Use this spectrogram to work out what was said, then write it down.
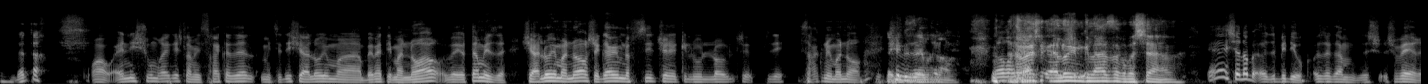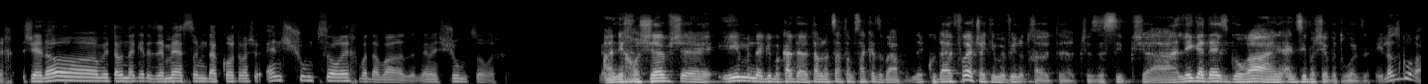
בטח. וואו, אין לי שום רגש למשחק הזה. מצידי שיעלו עם, ה... באמת עם הנוער, ויותר מזה, שיעלו עם הנוער, שגם אם נפסיד, שכאילו לא... שחקנו עם הנוער. תגיד, זה עם הנוער. אתה אומר שיעלו עם גלאזר בשער. אה, שלא, זה בדיוק, זה גם, זה שווה ערך. שלא, נגיד איזה 120 דקות או משהו, אין שום צורך בדבר הזה, באמת, שום צורך. אני חושב שאם נגיד מכבי הייתה מנצחת את המשחק הזה בנקודה הפרש, הייתי מבין אותך יותר. כשהליגה די סגורה, אין סיבה שיוותרו על זה. היא לא סגורה.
